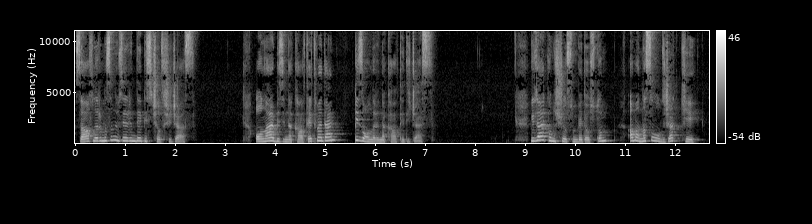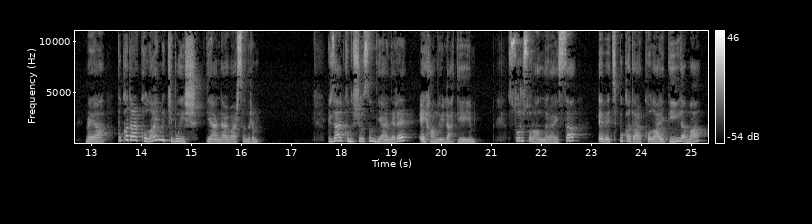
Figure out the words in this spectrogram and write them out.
zaaflarımızın üzerinde biz çalışacağız. Onlar bizi nakavt etmeden biz onları nakavt edeceğiz. Güzel konuşuyorsun be dostum ama nasıl olacak ki veya bu kadar kolay mı ki bu iş diyenler var sanırım. Güzel konuşuyorsun diyenlere elhamdülillah diyeyim. Soru soranlara ise evet bu kadar kolay değil ama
